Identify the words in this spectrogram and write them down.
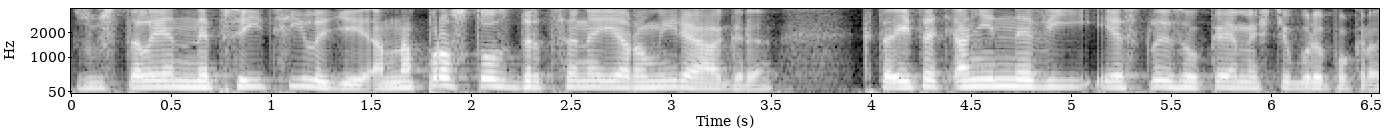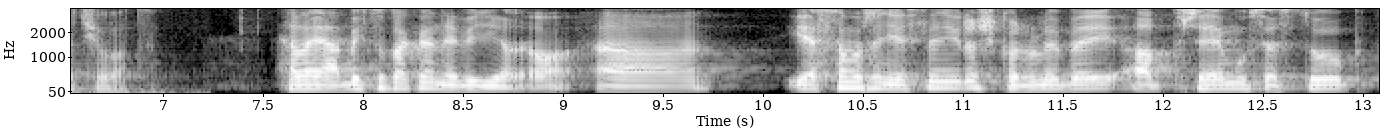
zůstali jen nepřející lidi a naprosto zdrcený Jaromír Jágr, který teď ani neví, jestli s hokejem ještě bude pokračovat. Hele, já bych to takhle neviděl. Jo. A je samozřejmě, jestli někdo škodolibý a přeje mu sestup,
